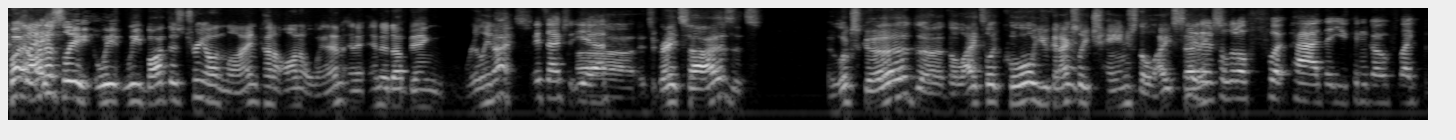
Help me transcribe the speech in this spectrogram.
But Right. honestly, we we bought this tree online kind of on a whim, and it ended up being really nice. It's actually yeah. Uh, it's a great size. It's it looks good. The the lights look cool. You can actually change the light Yeah, there's a little foot pad that you can go like the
